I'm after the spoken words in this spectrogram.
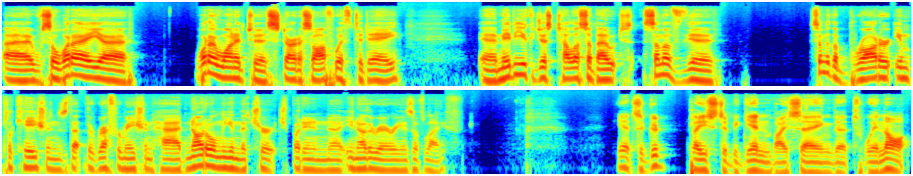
Uh, so what I uh, what I wanted to start us off with today, uh, maybe you could just tell us about some of the some of the broader implications that the Reformation had, not only in the church but in uh, in other areas of life. Yeah, it's a good place to begin by saying that we're not.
